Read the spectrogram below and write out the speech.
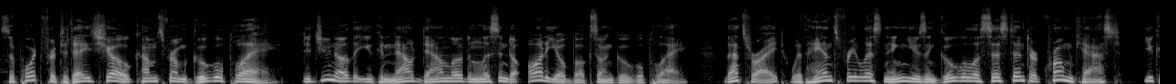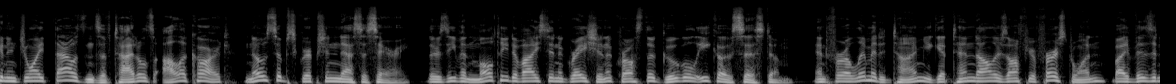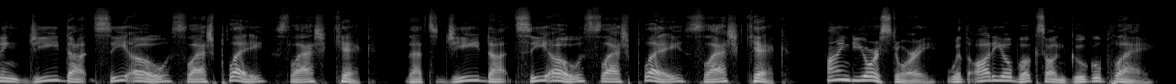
Support for today's show comes from Google Play. Did you know that you can now download and listen to audiobooks on Google Play? That's right, with hands free listening using Google Assistant or Chromecast, you can enjoy thousands of titles a la carte, no subscription necessary. There's even multi device integration across the Google ecosystem. And for a limited time, you get $10 off your first one by visiting g.co slash play slash kick. That's g.co slash play slash kick. Find your story with audiobooks on Google Play.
